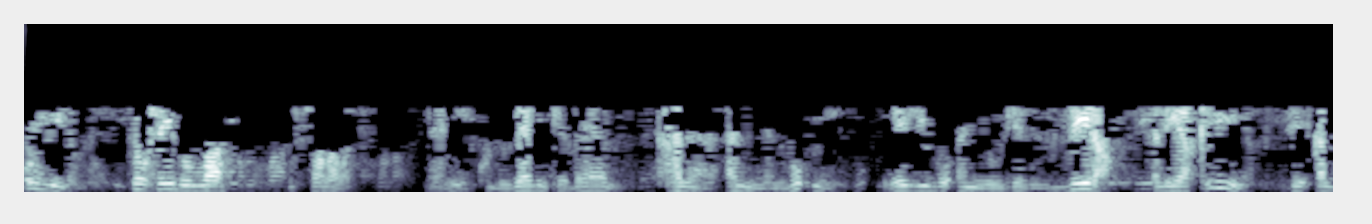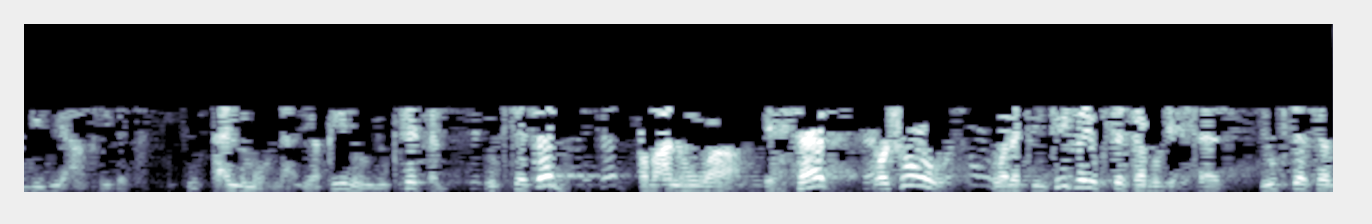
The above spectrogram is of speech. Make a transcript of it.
كله توحيد الله الصلوات يعني كل ذلك دال على أن المؤمن يجب أن يجذر اليقين في قلبه عقيدته تعلمه هنا. اليقين يكتسب. يكتسب طبعا هو إحساس وشعور ولكن كيف يكتسب الإحساس؟ يكتسب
